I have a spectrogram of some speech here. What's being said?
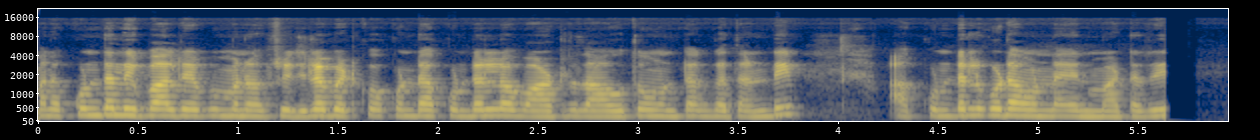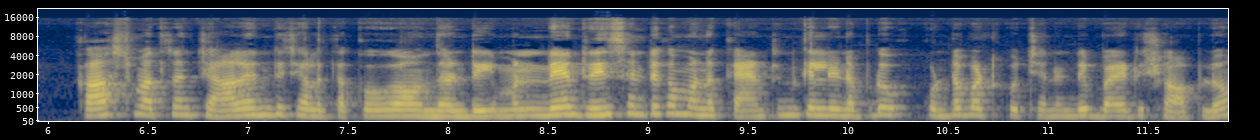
మన కుండలు ఇవ్వాలి రేపు మనం ఫ్రిడ్జ్లో పెట్టుకోకుండా కుండల్లో వాటర్ తాగుతూ ఉంటాం కదండి. ఆ కుండలు కూడా ఉన్నాయన్నమాట కాస్ట్ మాత్రం చాలా అంటే చాలా తక్కువగా ఉందండి. మన నేను రీసెంట్గా మన క్యాంటీన్కి వెళ్ళినప్పుడు ఒక కుండ పట్టుకొచ్చానండి బయట షాప్లో.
